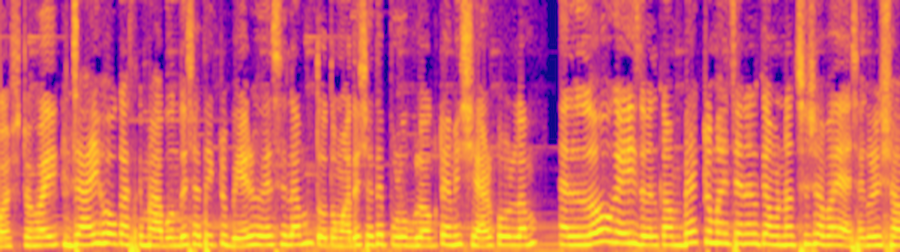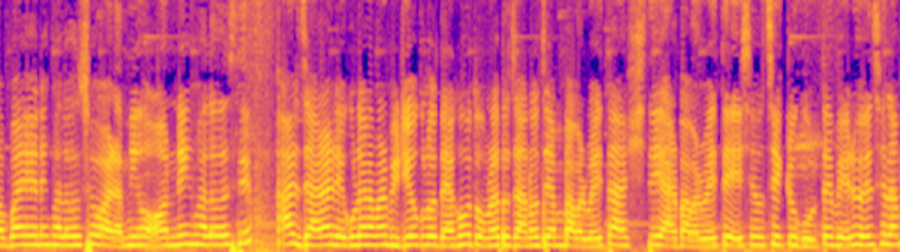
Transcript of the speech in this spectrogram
কষ্ট হয়। যাই হোক, আজকে মা বোনদের সাথে একটু বের হয়েছিলাম, তো তোমাদের সাথে পুরো ব্লগটা আমি শেয়ার করলাম। Hello guys welcome back to my channel কেমন আছো সবাই? আশা করি সবাই অনেক ভালো আছো আর আমিও অনেক ভালো আছি। আর যারা রেগুলার আমার ভিডিওগুলো দেখো, তোমরা তো জানো যে আমি বাবার বাড়িতে আসছি আর বাবার বাড়িতে এসে হচ্ছে একটু ঘুরতে বের হয়েছিলাম।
